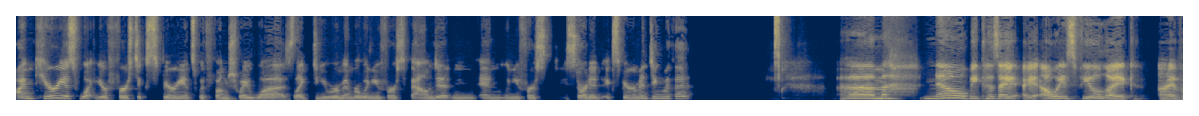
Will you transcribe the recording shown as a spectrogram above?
I'm curious what your first experience with feng shui was. Like, do you remember when you first found it and, and when you first started experimenting with it? Um, no, because I, I always feel like I've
